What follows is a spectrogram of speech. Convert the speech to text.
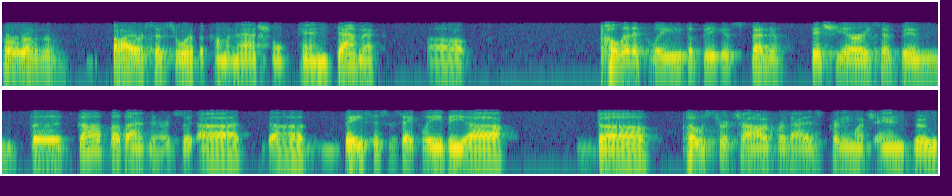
coronavirus has sort of become a national pandemic, uh, politically the biggest beneficiaries have been the governors. Uh, uh, basis basically, the uh, the poster child for that is pretty much Andrew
